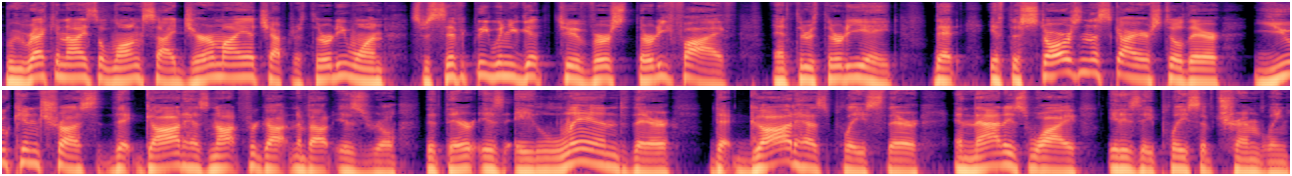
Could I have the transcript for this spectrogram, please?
We recognize alongside Jeremiah chapter 31, specifically when you get to verse 35 and through 38, that if the stars in the sky are still there, you can trust that God has not forgotten about Israel, that there is a land there that God has placed there. And that is why it is a place of trembling.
